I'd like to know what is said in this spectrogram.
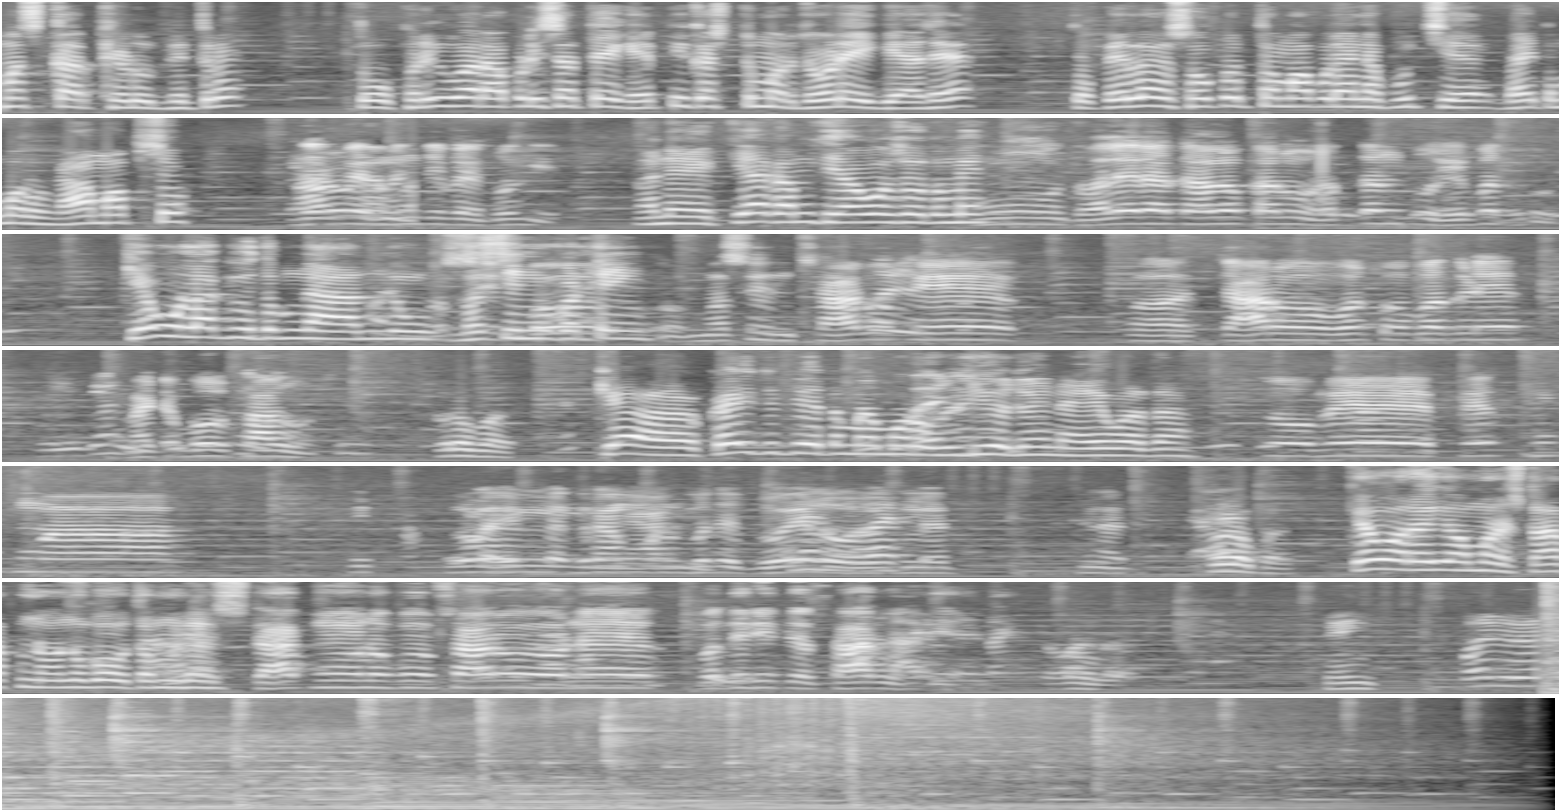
નમસ્કાર ખેડૂત મિત્રો. તો ફરીવાર આપણી સાથે એક હેપી કસ્ટમર જોડાઈ ગયા છે. તો પહેલા સૌપ્રથમ આપણે એને પૂછીએ ભાઈ તમારું નામ આપશો? અને ક્યાં ગામથી આવો છો તમે? હું ધોલેરા તાલુકાનું રતનપુર હેબતપુર કેવું લાગ્યું તમને આજનું મશીનનું કટિંગ મશીન સારું છે ચારો ઓછો બગડે માટે બહુ સારું છે. બરોબર. ક્યાં કઈ જગ્યાએ તમે અમારો વીડિયો જોઈને આવ્યા હતા? તો મેં ફેસબુકમાં ઇન્સ્ટાગ્રામમાં બધે જોયેલો એટલે બરોબર. કેવો રહ્યો અમારો સ્ટાફનો અનુભવ તમને? સ્ટાફનો અનુભવ સારો અને બધી રીતે સારું થેન્ક યુ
